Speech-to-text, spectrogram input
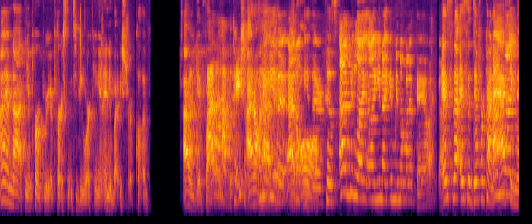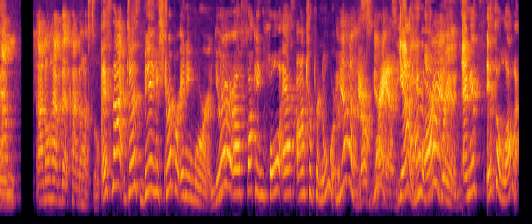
I am not the appropriate person to be working in anybody's strip club. I would get fired. I don't have the patience. I don't Me have either. it I at don't all. either. Because I'd be like, Oh, you're not giving me no money Okay, pay. Like. It's not. It's a different kind of I'm acumen. Like, I'm, I don't have that kind of hustle. it's not just being a stripper anymore. You're a fucking whole ass entrepreneur. Yes, You're a yes. brand. Yeah, you are a brand, and it's it's a lot.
